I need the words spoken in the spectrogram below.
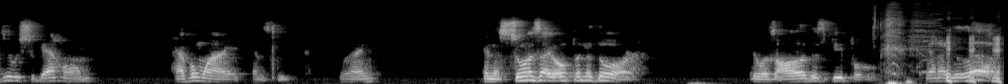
to do is to get home, have a wine, and sleep. Right. And as soon as I opened the door, it was all of these people that I love,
